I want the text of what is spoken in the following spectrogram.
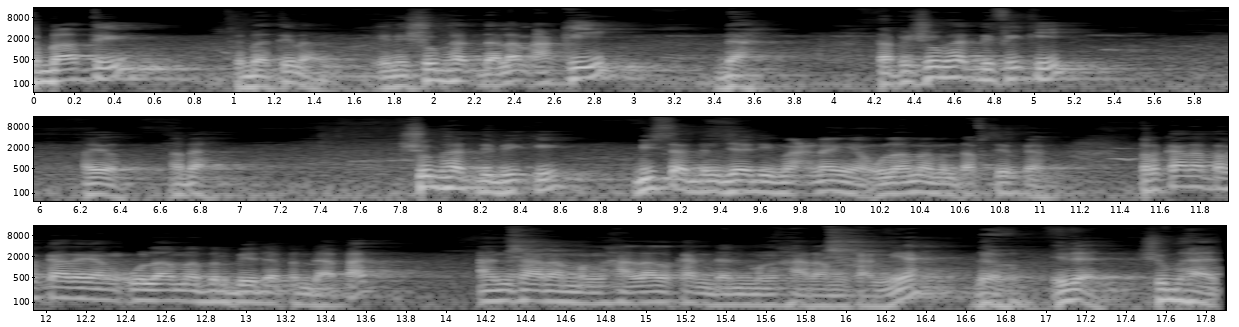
kebati kebatilan. Ini syubhat dalam akidah. Tapi syubhat di fikih ayo apa? Syubhat di fikih bisa menjadi maknanya ulama mentafsirkan. Perkara-perkara yang ulama berbeda pendapat antara menghalalkan dan mengharamkannya, tuh, itu syubhat.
